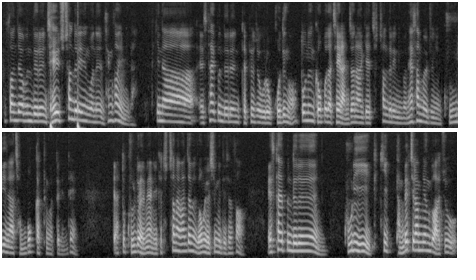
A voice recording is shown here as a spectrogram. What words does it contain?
푸스 환자분들은 제일 추천드리는 거는 생선입니다. 특히나 S타입 분들은 대표적으로 고등어 또는 그것보다 제일 안전하게 추천드리는 건 해산물 중에 굴이나 전복 같은 것들인데 야, 또 굴도 애매한 이렇게 추천하는 환자분 너무 열심히 드셔서 S타입 분들은 굴이 특히 단백질 함량도 아주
